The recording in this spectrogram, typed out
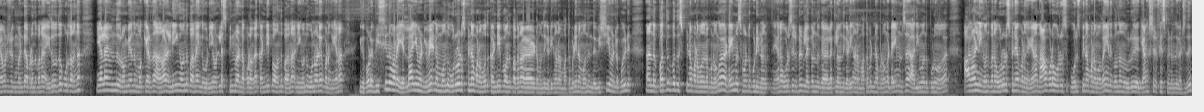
மெமரி செக்மெண்ட் அப்புறம் வந்து பார்த்தா ஏதோ ஏதோ கொடுத்தாங்க எல்லாம் வந்து ரொம்ப வந்து மொக்கையாக இருந்தது. அதனால் நீங்கள் வந்து பார்த்தா இந்த ஒரு ஈவெண்ட்டில் ஸ்பின் பண்ண போடாத கண்டிப்பாக வந்து பார்த்தா நீங்கள் வந்து ஒன்றே பண்ணுங்க. ஏன்னா இது போல் விஷயம் வர எல்லா ஈவெண்ட்லையுமே நம்ம வந்து ஒரு ஒரு ஸ்பின்னாக பண்ணும்போது கண்டிப்பாக வந்து பார்த்தா ரேட் வந்து கிடைக்கும். ஆனால் மற்றபடி நம்ம வந்து இந்த விஷயம் ஈவெண்ட்டில் போயிட்டு அந்த பத்து பத்து ஸ்பின்னாக பண்ணும்போது என்ன பண்ணுவாங்க? டைமண்ட்ஸ் மட்டும் போடினாங்க ஏன்னா ஒரு சில பேருக்கு லெக் வந்து லெக்கில் வந்து கிடைக்கும். ஆனால் மற்றபடி என்ன பண்ணுவாங்க? டைமண்ட்ஸை அதிகமாக வந்து போடுவாங்க. அதனால் நீங்கள் வந்து பார்த்தா ஒரு ஒரு ஸ்பின்னாக பண்ணுங்க. ஏன்னா நான் கூட ஒரு ஒரு ஸ்பின்னாக பண்ணும்போது தான் எனக்கு வந்து அந்த ஒரு கேங்ஸ்டர் ஃபேஸ் பண்ணி வந்து கிடச்சிது.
